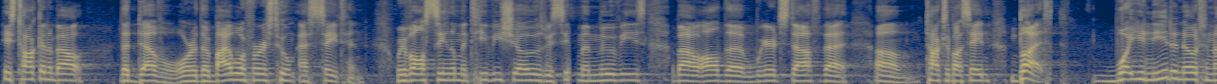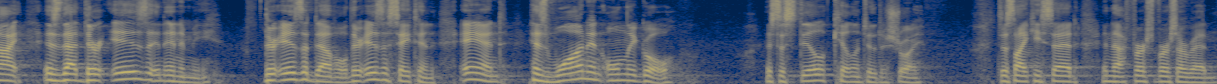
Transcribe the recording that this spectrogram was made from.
He's talking about the devil, or the Bible refers to him as Satan. We've all seen him in TV shows, we see him in movies about all the weird stuff that um, talks about Satan. But what you need to know tonight is that there is an enemy, there is a devil, there is a Satan, and his one and only goal is to steal, kill, and to destroy just like he said in that first verse I read.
